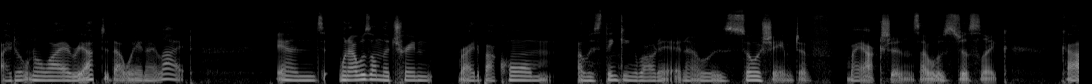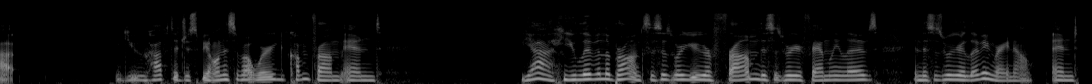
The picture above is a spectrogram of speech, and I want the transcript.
I don't know why I reacted that way and I lied. And when I was on the train ride back home, I was thinking about it and I was so ashamed of my actions. I was just like, God, you have to just be honest about where you come from. And yeah, you live in the Bronx. This is where you're from. This is where your family lives. And this is where you're living right now. And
